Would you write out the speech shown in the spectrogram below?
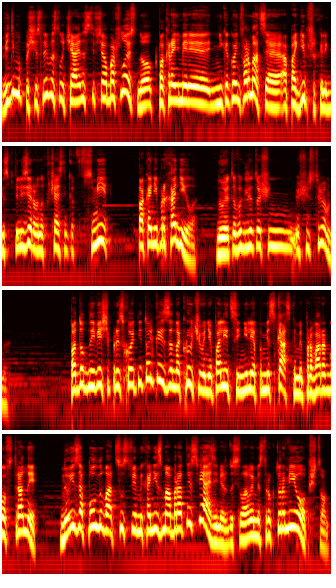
Видимо, по счастливой случайности все обошлось, но, по крайней мере, никакой информации о погибших или госпитализированных участниках в СМИ пока не проходило. Но это выглядит очень, очень стрёмно. Подобные вещи происходят не только из-за накручивания полиции нелепыми сказками про врагов страны, но и из-за полного отсутствия механизма обратной связи между силовыми структурами и обществом.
